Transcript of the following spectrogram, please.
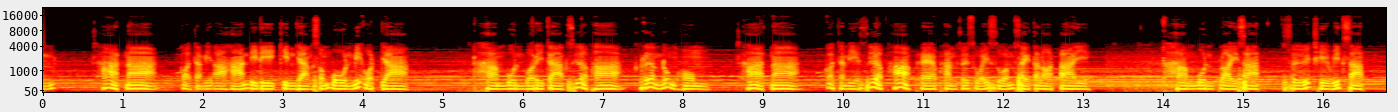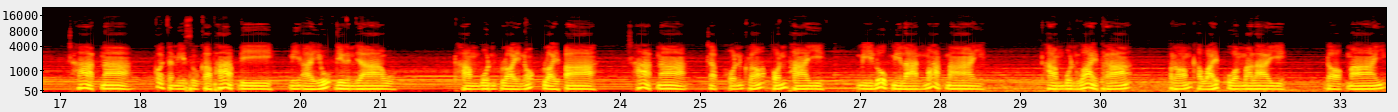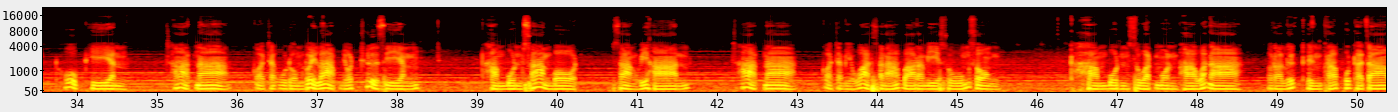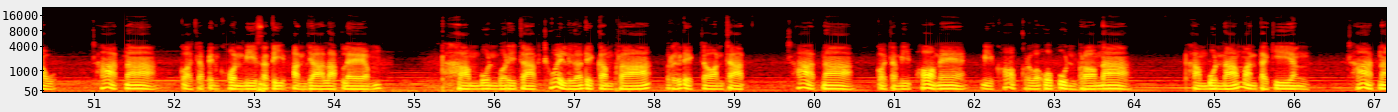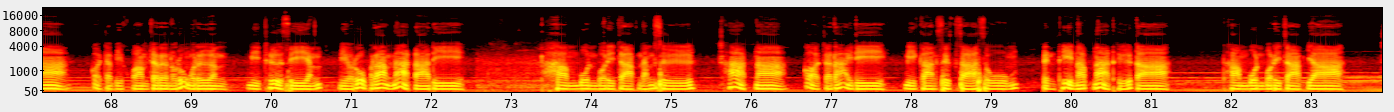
ชาติหน้าก็จะมีอาหารดีๆ กินอย่างสมบูรณ์มิอดอยากทำบุญบริจาคเสื้อผ้า เครื่องนุ่งหม่มชาติหน้าก็จะมีเสื้อผ้าแพรพันสวยๆสวมใส่ตลอดไปทำบุญปล่อยสัตว์ ซื้อชีวิตสัตว์ ชาติหน้าก็จะมีสุขภาพดี มีอายุยืนยาว ทำบุญปล่อยนกปล่อยปลาชาติหน้าจะผลเคราะห์ผลภัย มีลูกมีหลานมากมายทำบุญไหว้พระ พร้อมถวายพวงมาลัย ดอกไม้ทูบเทียน ชาติหน้าก็จะอุดมด้วยลาบยศชื่อเสียงทำบุญสร้างโบสถ์สร้างวิหาร ชาติหน้าก็จะมีวาสนาบารมีสูงส่งทำบุญสวดมนต์ภาวนา ระลึกถึงพระพุทธเจ้า ชาติหน้าก็จะเป็นคนมีสติปัญญาหลักแหลมทำบุญบริจาคช่วยเหลือเด็กกำพร้า หรือเด็กจรจัด ชาติหน้าก็จะมีพ่อแม่มีครอบครัวอบอุ่นพร้อมหน้าทำบุญน้ำมันตะเกียง ชาติหน้าก็จะมีความเจริญรุ่งเรือง มีชื่อเสียง มีรูปร่างหน้าตาดีทำบุญบริจาคหนังสือ ชาติหน้าก็จะได้ดี มีการศึกษาสูง เป็นที่นับหน้าถือตาทำบุญบริจาคยา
